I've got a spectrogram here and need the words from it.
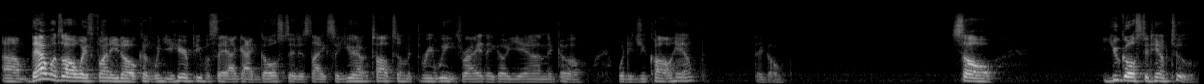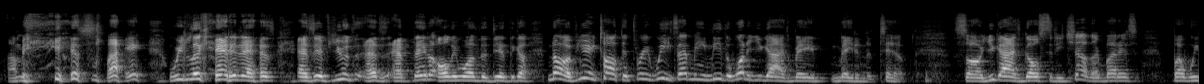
Um, that one's always funny though, because when you hear people say I got ghosted, it's like, so you haven't talked to him in three weeks, right? They go, yeah, and they go, what did you call him? They go. So you ghosted him too. I mean, it's like we look at it as as if you as if they the only one that did the go. No, if you ain't talked in three weeks, that means neither one of you guys made made an attempt. So you guys ghosted each other, but it's but we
